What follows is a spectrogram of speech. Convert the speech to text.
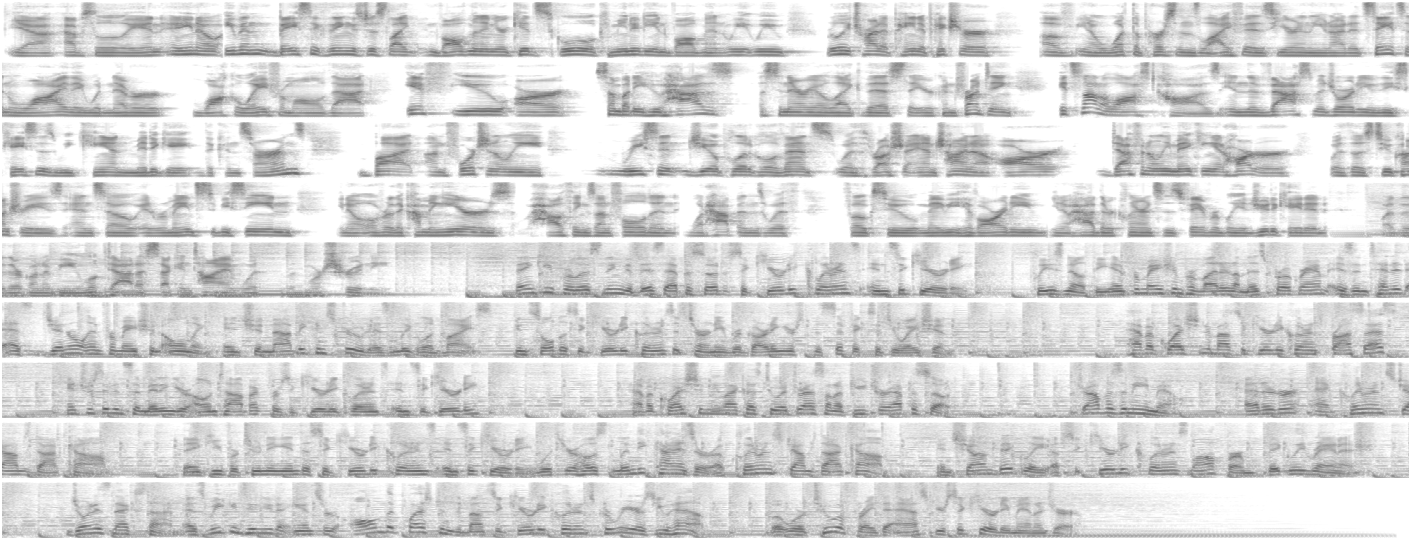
Yeah, absolutely. And, and, you know, even basic things just like involvement in your kid's school, community involvement. We we really try to paint a picture of, you know, what the person's life is here in the United States and why they would never walk away from all of that. If you are somebody who has a scenario like this that you're confronting, it's not a lost cause. In the vast majority of these cases, we can mitigate the concerns, but unfortunately, recent geopolitical events with Russia and China are definitely making it harder with those two countries. And so it remains to be seen, you know, over the coming years how things unfold and what happens with folks who maybe have already, you know, had their clearances favorably adjudicated, whether they're going to be looked at a second time with, with more scrutiny. Thank you for listening to this episode of Security Clearance Insecurity. Please note the information provided on this program is intended as general information only and should not be construed as legal advice. Consult a security clearance attorney regarding your specific situation. Have a question about security clearance process? Interested in submitting your own topic for security clearance in security? Have a question you'd like us to address on a future episode? Drop us an email, editor at clearancejobs.com. Thank you for tuning in to Security Clearance Insecurity with your host Lindy Kyzer of ClearanceJobs.com and Sean Bigley of security clearance law firm Bigley Ranish. Join us next time as we continue to answer all the questions about security clearance careers you have, but we're too afraid to ask your security manager.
